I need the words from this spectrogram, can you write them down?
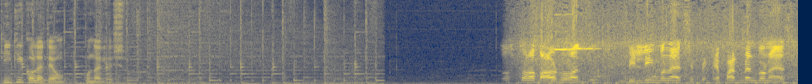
কি কি ক'লে তেওঁ শুনাই লৈছোঁ। দহতলা বাৰতলা বিল্ডিং বনাই আছে এপাৰ্টমেণ্ট বনাই আছে।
